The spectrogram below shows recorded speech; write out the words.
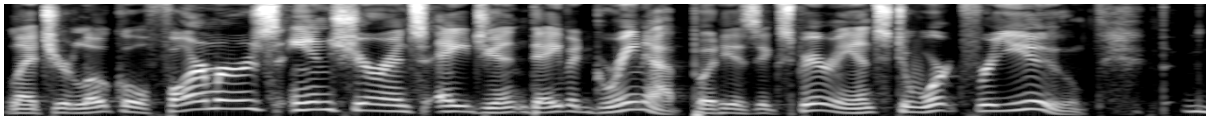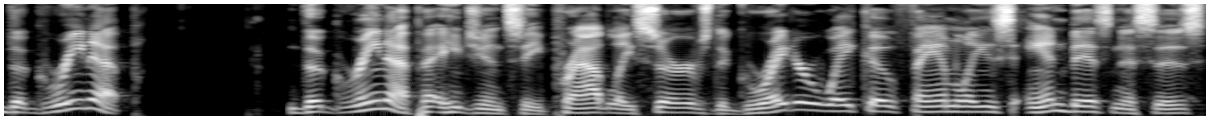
Let your local farmers insurance agent, David Greenup, put his experience to work for you. The Greenup the Greenup Agency proudly serves the greater Waco families and businesses.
